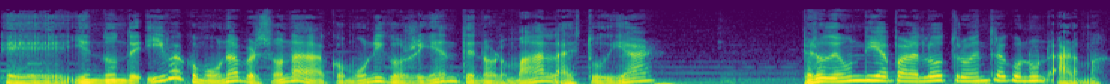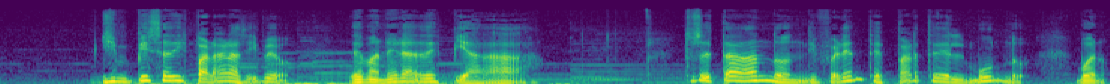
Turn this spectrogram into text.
eh, y en donde iba como una persona común y corriente, normal, a estudiar, pero de un día para el otro entra con un arma y empieza a disparar así, pero de manera despiadada. Entonces está dando en diferentes partes del mundo. Bueno,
